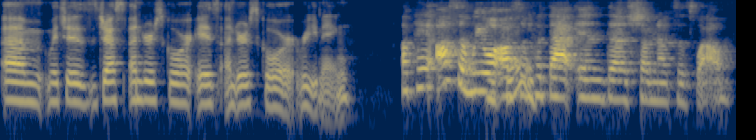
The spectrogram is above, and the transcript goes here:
um, which is Jess underscore is underscore reading. Okay, awesome. We will okay. also put that in the show notes as well.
